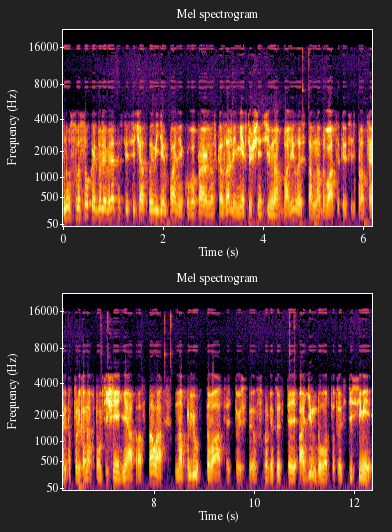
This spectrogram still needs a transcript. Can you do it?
Ну, с высокой долей вероятности сейчас мы видим панику. Вы правильно сказали, нефть очень сильно обвалилась, там на 20-30%, только она потом в течение дня отрастала на плюс 20, то есть с уровня 31 доллар до 37,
